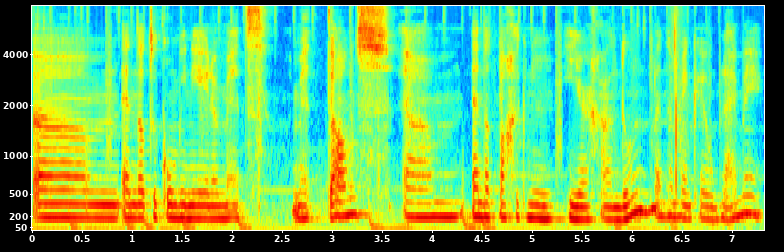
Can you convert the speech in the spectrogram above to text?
Um, en dat te combineren met, met dans. en dat mag ik nu hier gaan doen en daar ben ik heel blij mee.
